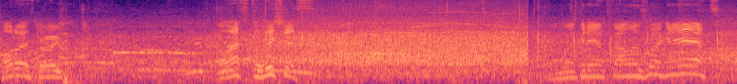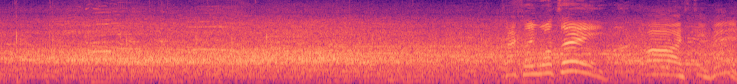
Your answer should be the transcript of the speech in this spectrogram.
Potter through. Oh, that's delicious. Work it out, fellas, work it out. Tackling Watty. Oh, ah, it's too big.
